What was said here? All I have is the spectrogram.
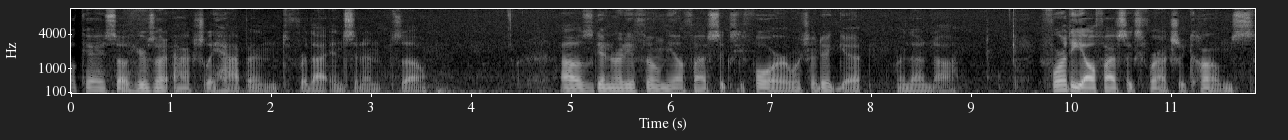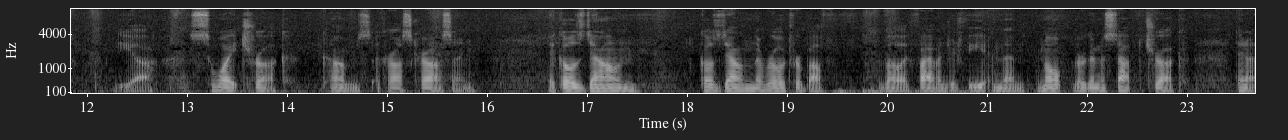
Okay, so here's what actually happened for that incident. So, I was getting ready to film the L564, which I did get, and then, uh, before the L564 actually comes, the uh, white truck comes across crossing. It goes down, goes down the road for about about like 500 feet, and then nope, they're gonna stop the truck. Then uh,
